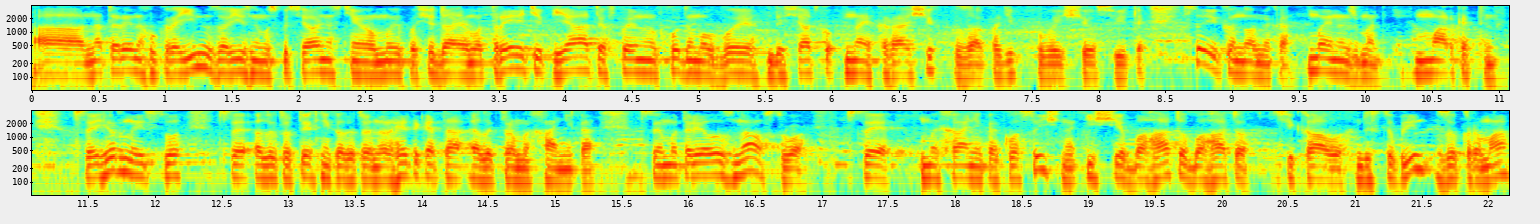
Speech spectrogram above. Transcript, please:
А на теренах України за різними спеціальностями ми посідаємо третє, п'яте, впевнено входимо в десятку найкращих закладів вищої освіти. Це економіка, менеджмент, маркетинг, це гірництво, це електротехніка, електроенергетика та електромеханіка. Це матеріалознавство, це механіка класична і ще багато багато цікавих дисциплін, зокрема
